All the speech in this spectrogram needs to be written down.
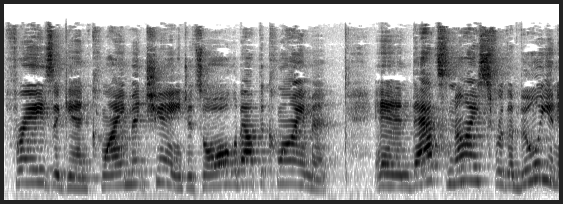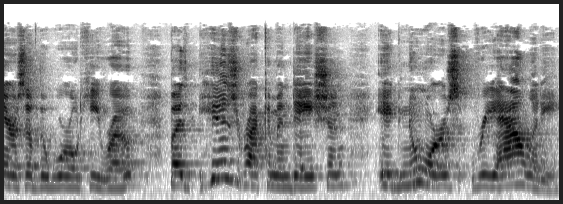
phrase again climate change. It's all about the climate. And that's nice for the billionaires of the world, he wrote, but his recommendation ignores reality.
